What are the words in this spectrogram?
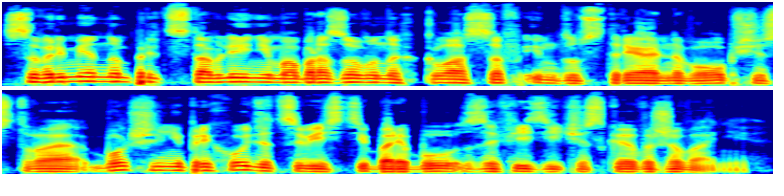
Современным представлением образованных классов индустриального общества больше не приходится вести борьбу за физическое выживание.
